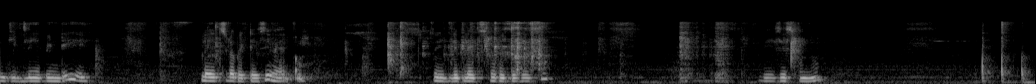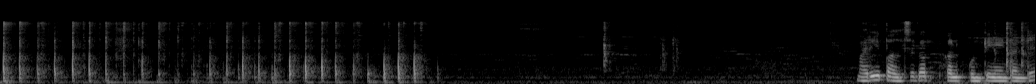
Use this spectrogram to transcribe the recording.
ఇంక ఇడ్లీ పిండి ప్లేట్స్లో పెట్టేసి వేద్దాం. సో ఇడ్లీ ప్లేట్స్లో పెట్టేసి వేసేసుకుందాం మరీ పలుచగా కలుపుకుంటే ఏంటంటే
